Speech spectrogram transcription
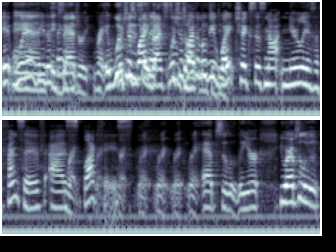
It wouldn't be the same. Exaggerate, right? It wouldn't which be the same. The, which is why the movie White it. Chicks is not nearly as offensive as right, blackface. Right, right, right, right, right, Absolutely, you're you are absolutely.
